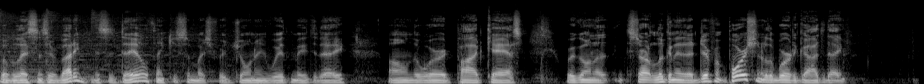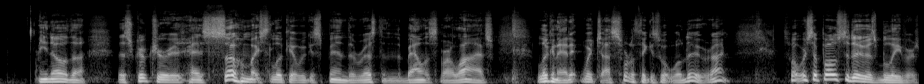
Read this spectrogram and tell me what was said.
Well, blessings, everybody. This is Dale. Thank you so much for joining with me today on the Word Podcast. We're going to start looking at a different portion of the Word of God today. You know, the, the scripture has so much to look at, we could spend the rest of the balance of our lives looking at it, which I sort of think is what we'll do, right? It's what we're supposed to do as believers.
